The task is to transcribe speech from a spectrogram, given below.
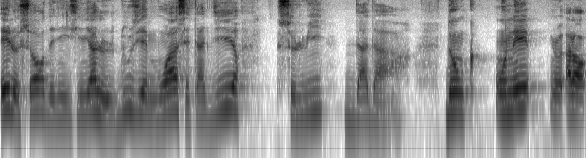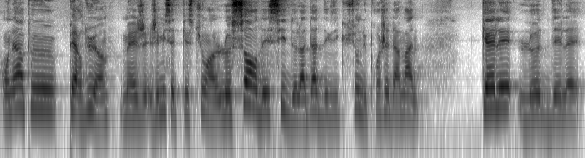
et le sort désigna le douzième mois, c'est-à-dire celui d'Adar. Donc on est, euh, alors on est un peu perdu, hein, mais j'ai mis cette question. Hein. Le sort décide de la date d'exécution du projet d'Aman. Quel est le délai?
